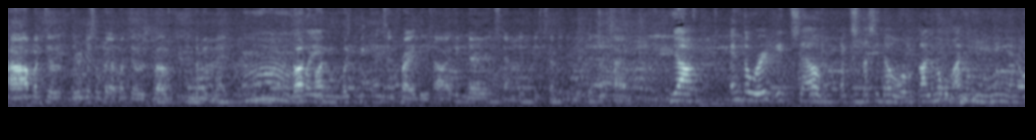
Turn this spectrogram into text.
uh, up until they're just open up until 12 in the midnight. Mm, But okay. on week- weekends and Fridays, uh, I think they're extended. They extended it the time. Yeah. And the word itself, ecstasy daw. oh. Kala mo kung anong meaning, you know.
